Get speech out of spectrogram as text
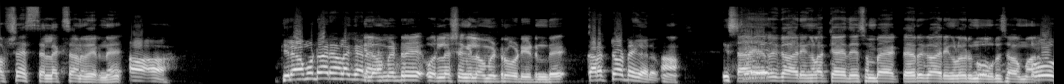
ഓപ്ഷൻ എസ് എൽ എക്സ് ആണ് വരുന്നത്. ആ ആ. കിലോമീറ്റർ കാര്യങ്ങളൊക്കെ കിലോമീറ്റർ ഒരു ലക്ഷം കിലോമീറ്റർ ഓടിയിട്ടുണ്ട്. കറക്റ്റ് ഓട്ടേക്കാരം ആ. ടയർ കാര്യങ്ങളൊക്കെ ഏകദേശം ബാക്ക് ടയർ കാര്യങ്ങൾ ഒരു നൂറ് ശതമാനം. ഓ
